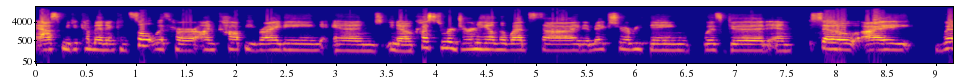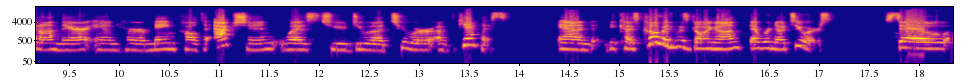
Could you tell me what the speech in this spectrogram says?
asked me to come in and consult with her on copywriting and you know customer journey on the website and make sure everything was good and so i went on there, and her main call to action was to do a tour of the campus. And because COVID was going on, there were no tours. So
